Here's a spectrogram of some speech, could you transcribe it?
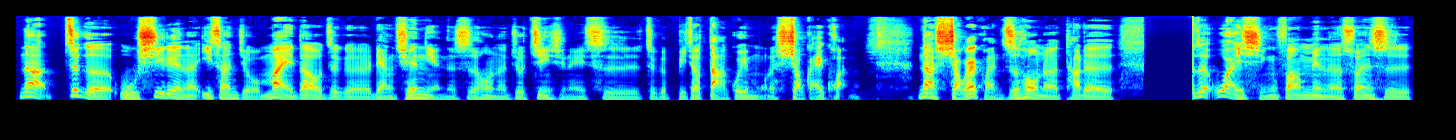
那这个五系列呢，一三九卖到这个两千年的时候呢，就进行了一次这个比较大规模的小改款。那小改款之后呢，它的在外形方面呢，算是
